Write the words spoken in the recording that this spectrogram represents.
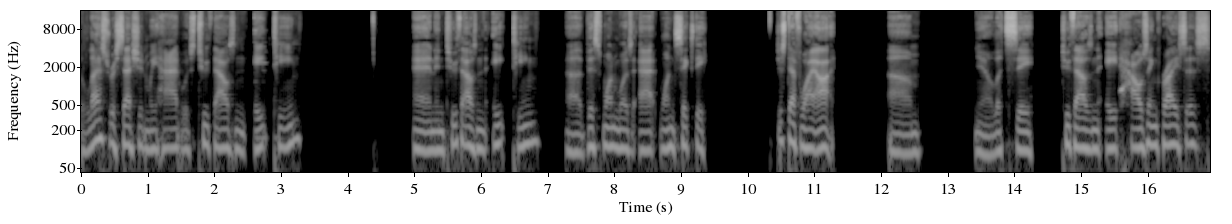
The last recession we had was 2018. And in 2018, uh, this one was at 160. Just FYI. Um, you know, let's see. 2008 housing crisis.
